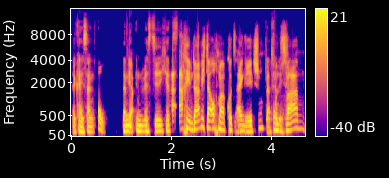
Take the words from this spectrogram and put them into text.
dann kann ich sagen, oh, dann ja. investiere ich jetzt. Achim, darf ich da auch mal kurz eingrätschen? Natürlich. Und zwar,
